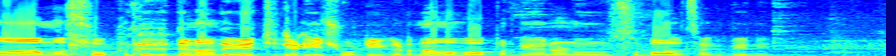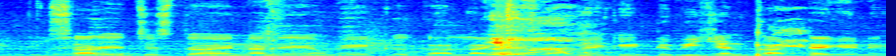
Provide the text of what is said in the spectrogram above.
ਆਮ ਸੁੱਖ ਦੇ ਦਿਨਾਂ ਦੇ ਵਿੱਚ ਜਿਹੜੀਆਂ ਛੋਟੀ ਘਟਨਾਵਾਂ ਵਾਪਰਦੀਆਂ, ਉਹਨਾਂ ਨੂੰ ਸੰਭਾਲ ਸਕਦੇ ਨੇ। ਸਾਰੇ ਜਿਸ ਤਰ੍ਹਾਂ ਇਹਨਾਂ ਨੇ ਹੁਣੇ ਇੱਕ ਗੱਲ ਆਈ ਹੈ ਸਾਹਮਣੇ ਕਿ ਡਿਵੀਜ਼ਨ ਘੱਟ ਹੈਗੇ ਨੇ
